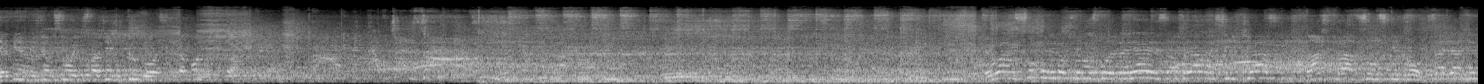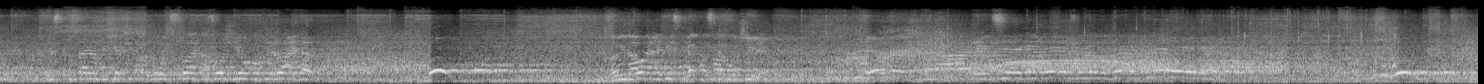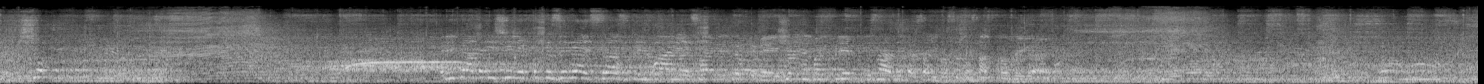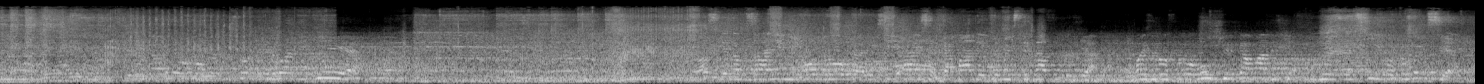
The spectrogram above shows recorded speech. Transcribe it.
нетерпением ждем сегодня сложнейших круглого синтопончика. Иван Супарев, что у нас будет а прямо сейчас наш французский друг. Кстати, один из постоянных участников двух слайд, очень опытный райдер. Ну и давай, Лепись, как мы с вами учили. Покозырять сразу перед вами своими трюками. Еще один бэкфлип, не знаю, мне кажется, они просто сейчас нас просто играют. Перед вами Киев. А следом за ним его друг Алексей Айсер, команда FMX 13, друзья. Мы из лучшие команды сейчас в России в FMX.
